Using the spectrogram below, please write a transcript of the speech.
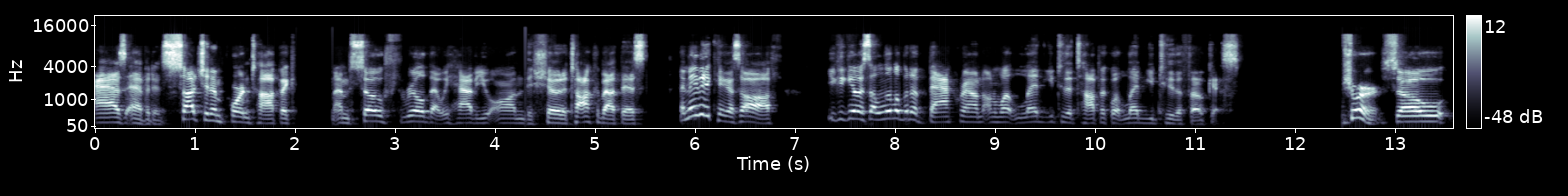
as evidence. Such an important topic. I'm so thrilled that we have you on the show to talk about this. And maybe to kick us off, you could give us a little bit of background on what led you to the topic, what led you to the focus. Sure. So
